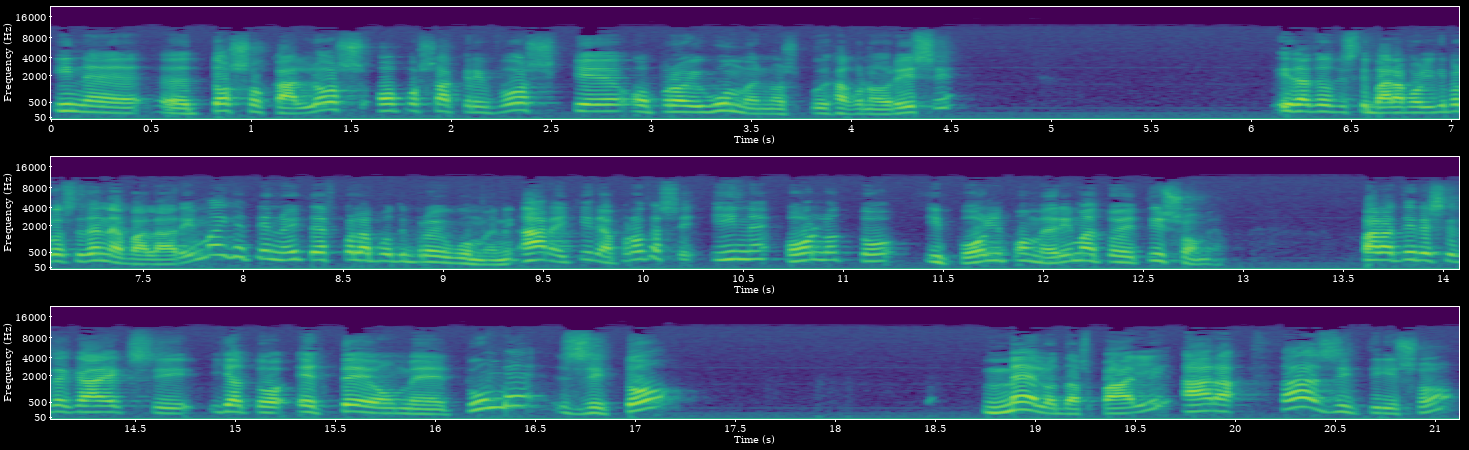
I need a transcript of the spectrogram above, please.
είναι ε, τόσο καλός όπως ακριβώς και ο προηγούμενος που είχα γνωρίσει. Είδατε ότι στην παραβολική πρόταση δεν έβαλα ρήμα γιατί εννοείται εύκολα από την προηγούμενη. Άρα η κύρια πρόταση είναι όλο το υπόλοιπο με ρήμα το ετήσομε. Παρατήρηση 16 για το ετέομαι ετούμε, ζητώ, μέλλοντας πάλι, άρα θα ζητήσω,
